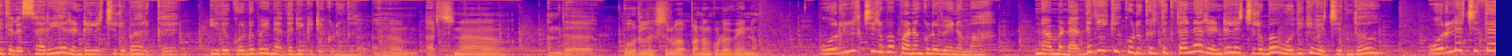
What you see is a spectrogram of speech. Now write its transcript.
இதுல சரியா ரெண்டு லட்சம் ரூபாய் இருக்கு. இதை கொண்டு போய் நந்தினி கிட்ட கொடுங்க. அர்ச்சனா அந்த ஒரு லட்ச ரூபாய் பணம் கூட வேணும். ஒரு லட்சம் ரூபாய் பணம் கூட வேணுமா? நம்ம நந்தினிக்கு கொடுக்கறதுக்கு தானே ரெண்டு லட்சம் ரூபாய் ஒதுக்கி வச்சிருந்தோம். ஒரு லட்சத்தை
